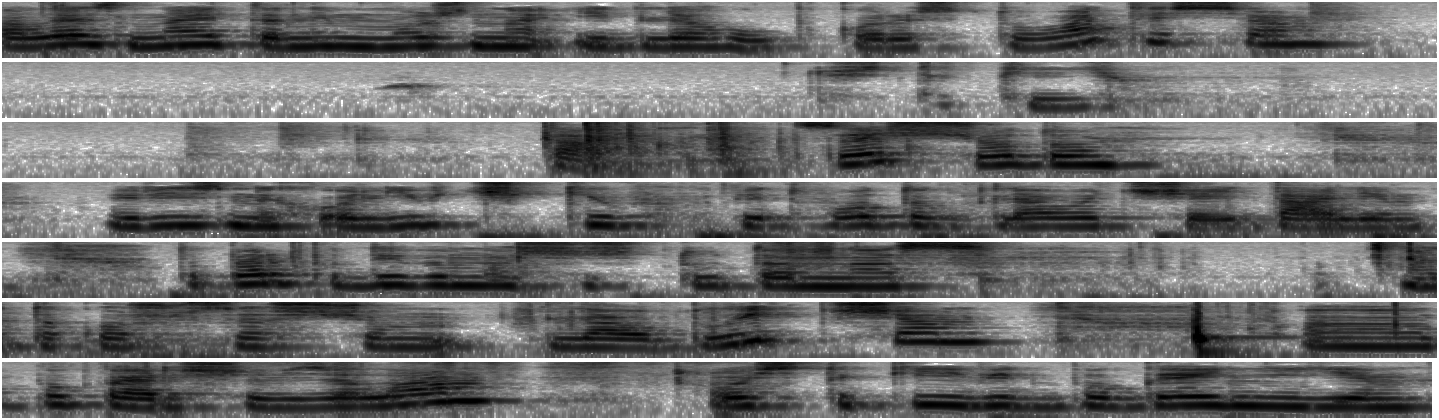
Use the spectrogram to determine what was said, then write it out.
але, знаєте, ним можна і для губ користуватися. Ось такий. Так, це щодо різних олівчиків, підводок для очей. Далі. Тепер подивимося, тут у нас також все, що для обличчя. По-перше, взяла ось такий від Богенії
